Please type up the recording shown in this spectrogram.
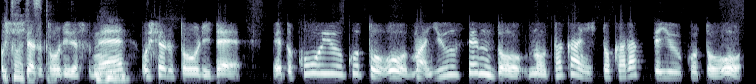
おっしゃる通りですね。おっしゃる通りで、えっと、こういうことを、まあ、優先度の高い人からっていうことを、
